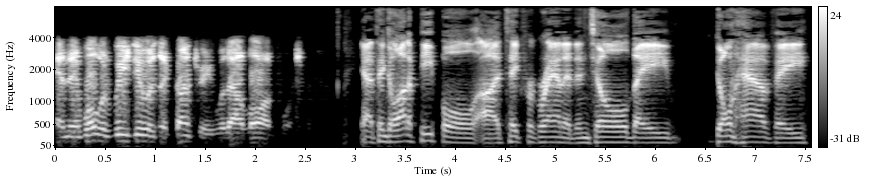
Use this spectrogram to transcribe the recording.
And then what would we do as a country without law enforcement? Yeah, I think a lot of people uh, take for granted until they don't have a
